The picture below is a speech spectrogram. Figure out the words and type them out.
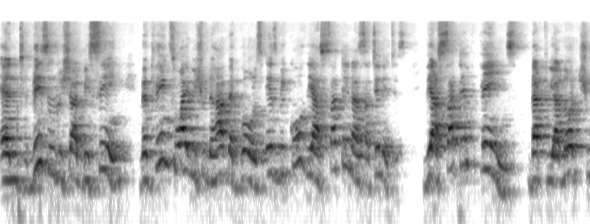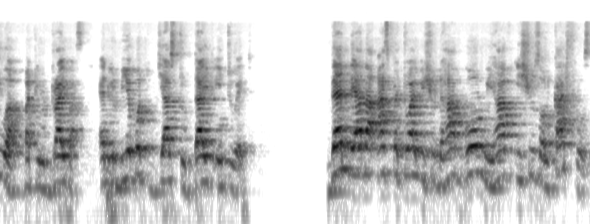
And this we shall be seeing the things why we should have the goals is because there are certain uncertainties. There are certain things that we are not sure, but will drive us, and we'll be able to just to dive into it. Then the other aspect why we should have goal, we have issues on cash flows.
